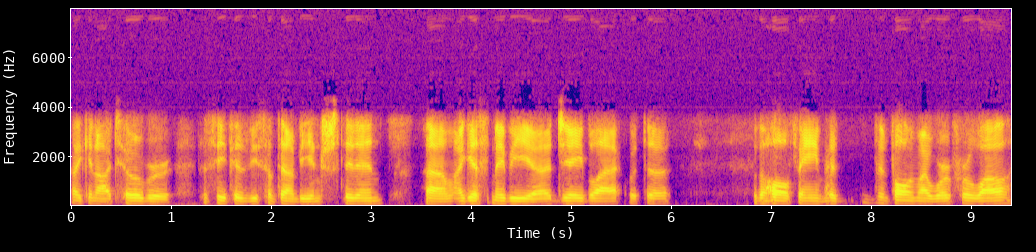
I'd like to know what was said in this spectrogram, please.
like in October to see if it'd be something I'd be interested in. Um, I guess maybe uh, Jay Black with the with the Hall of Fame had been following my work for a while,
